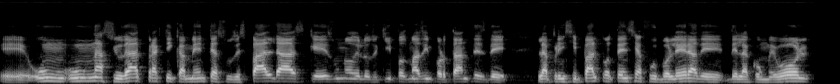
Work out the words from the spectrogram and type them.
eh, una ciudad prácticamente a sus espaldas, que es uno de los equipos más importantes de la principal potencia futbolera de, la Conmebol,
